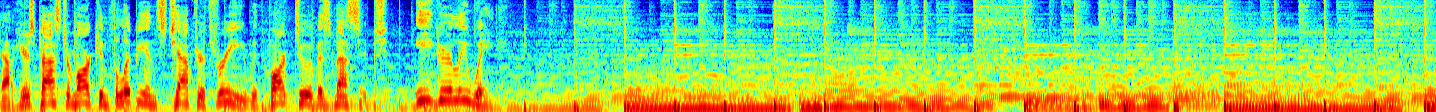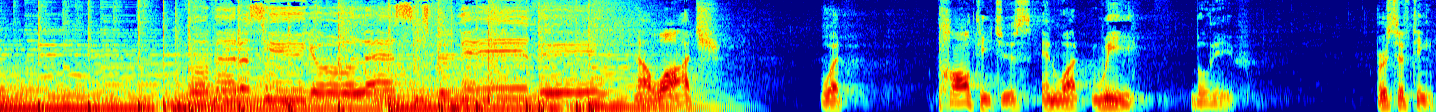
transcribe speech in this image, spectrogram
Now, here's Pastor Mark in Philippians chapter 3 with part 2 of his message Eagerly Waiting. Now, watch what Paul teaches and what we believe. Verse 15.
